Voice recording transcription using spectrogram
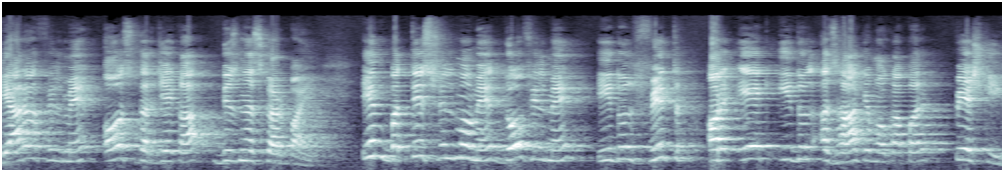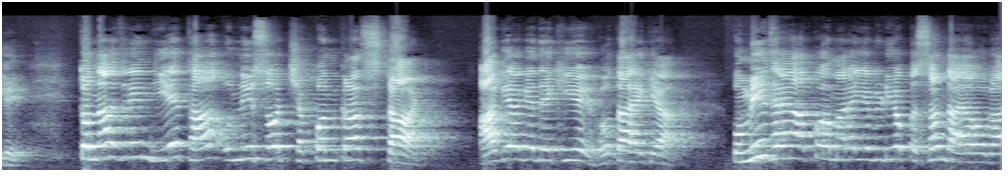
11 फ़िल्में औस दर्जे का बिज़नेस कर पाई। इन 32 फ़िल्मों में दो फ़िल्में ईद उल फित्र और एक ईद उल अजहा के मौका पर पेश की गई। तो नाजरीन, ये था 1956 का स्टार्ट आगे आगे देखिए, होता है क्या? उम्मीद है आपको हमारा ये वीडियो पसंद आया होगा।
